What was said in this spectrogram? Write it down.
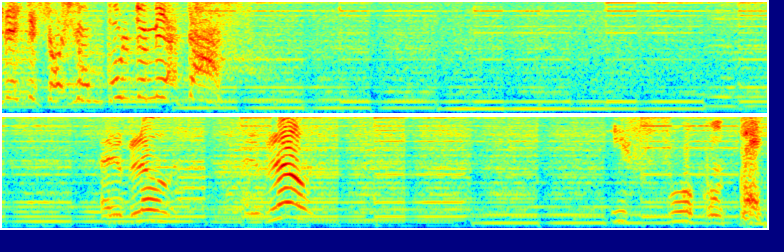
Il a été changé en boule de merdasse Elle glow Elle glow Il faut qu'on pète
